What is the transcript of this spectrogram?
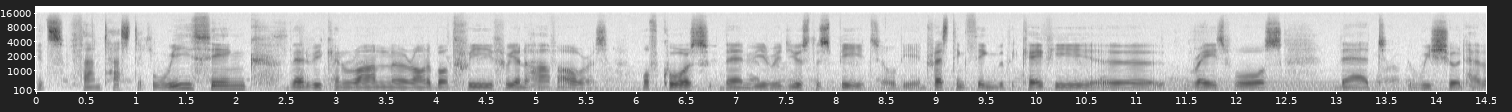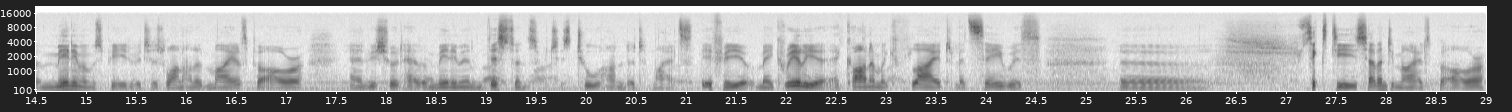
it's fantastic. We think that we can run around about three, three and a half hours. Of course, then we reduce the speed. So the interesting thing with the KFI uh, race was that we should have a minimum speed, which is 100 miles per hour, and we should have a minimum distance, which is 200 miles. If we make really an economic flight, let's say with uh, 60, 70 miles per hour,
